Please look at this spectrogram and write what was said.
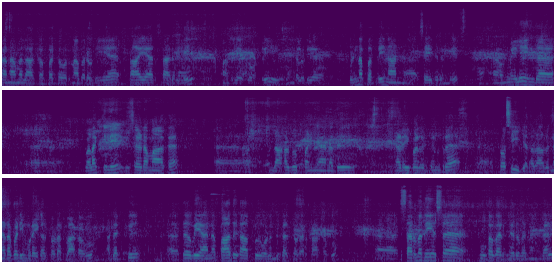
காணாமலாக்கப்பட்ட ஒரு நபருடைய தாயார் சார்பிலே மன்றிலே தோன்றி எங்களுடைய விண்ணப்பத்தை நான் செய்திருந்தேன். உண்மையிலே இந்த வழக்கிலே விசேடமாக இந்த அகழ்வு பணியானது நடைபெறுகின்ற ப்ரொசீஜர் அதாவது நடவடிமுறைகள் தொடர்பாகவும் அதற்கு தேவையான பாதுகாப்பு ஒழுங்குகள் தொடர்பாகவும் சர்வதேச முகவர் நிறுவனங்கள்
